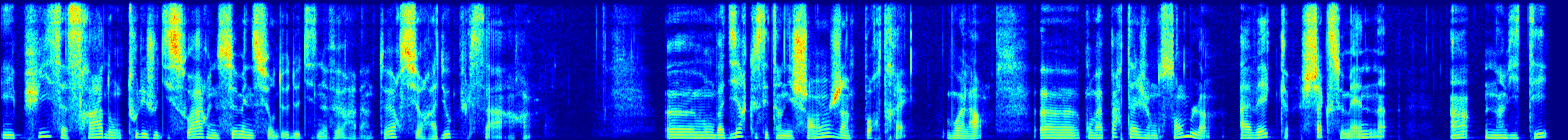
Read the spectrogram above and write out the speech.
Et puis, ça sera donc tous les jeudis soirs, une semaine sur deux, de 19h à 20h sur Radio Pulsar. Euh, on va dire que c'est un échange, un portrait, voilà, euh, qu'on va partager ensemble avec chaque semaine un invité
